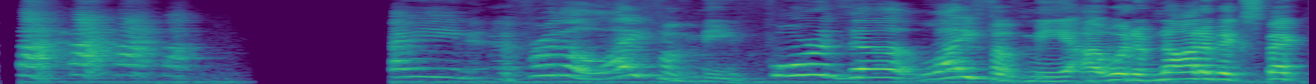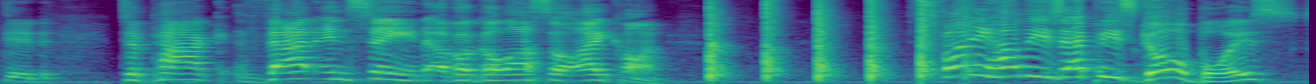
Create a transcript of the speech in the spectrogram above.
I mean, for the life of me, for the life of me, I would have not have expected to pack that insane of a Golazo icon. It's funny how these epis go, boys.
